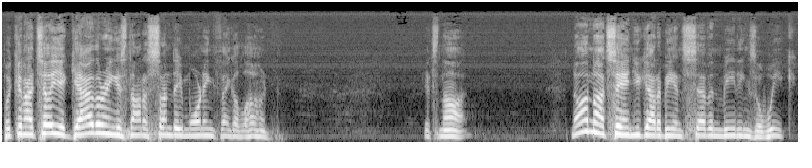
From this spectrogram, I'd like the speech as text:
But can I tell you, gathering is not a Sunday morning thing alone. It's not. Now, I'm not saying you got to be in seven meetings a week.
